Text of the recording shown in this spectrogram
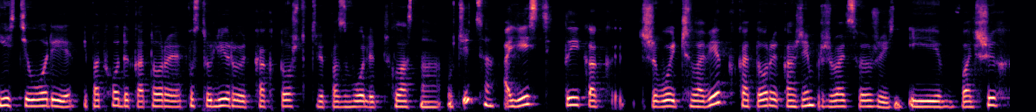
есть теории и подходы, которые постулируют как то, что тебе позволит классно учиться, а есть ты как живой человек, который каждый день проживает свою жизнь. И в больших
